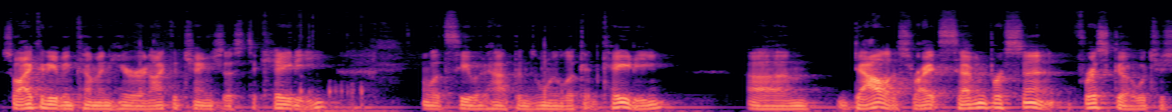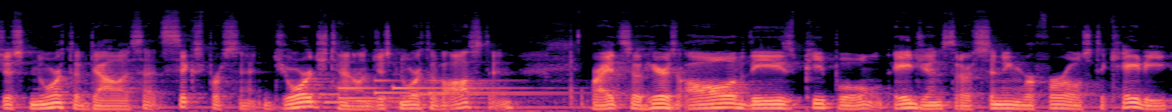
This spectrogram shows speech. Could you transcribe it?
So I could even come in here and I could change this to Katy. Let's see what happens when we look at Katy. Um, Dallas, right? 7%. Frisco, which is just north of Dallas, at 6%. Georgetown, just north of Austin, right? So here's all of these people, agents that are sending referrals to Katy.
